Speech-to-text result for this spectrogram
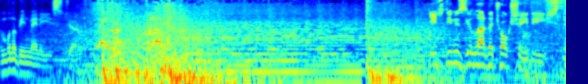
Bunu bilmeni istiyorum. Geçtiğimiz yıllarda çok şey değişti.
